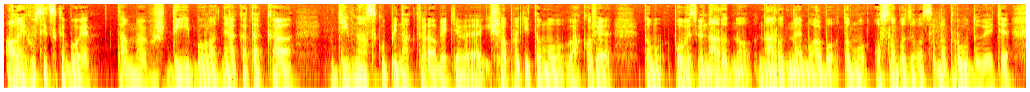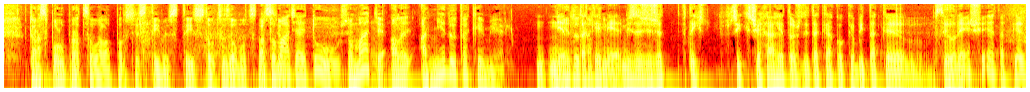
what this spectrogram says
ale aj husické boje, tam vždy bola nejaká taká divná skupina, ktorá, viete, išla proti tomu, akože tomu, povedzme, národno, národnému alebo tomu oslobodzovaciemu prúdu, viete, ktorá spolupracovala proste s, tým, s, tým, s tou cudzou mocnosťou. A to máte aj tu. Že? No máte, ale a nie do takej miery. Nie, nie do, do takej miery. Myslíš, že v tých, v tých Čechách je to vždy také ako keby také silnejšie? Také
